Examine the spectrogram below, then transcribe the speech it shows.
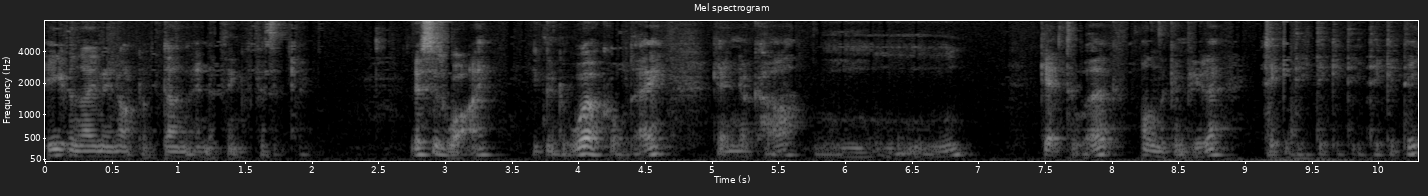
even though you may not have done anything physically. This is why you go to work all day, get in your car, get to work on the computer, tickety tickety tickety,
